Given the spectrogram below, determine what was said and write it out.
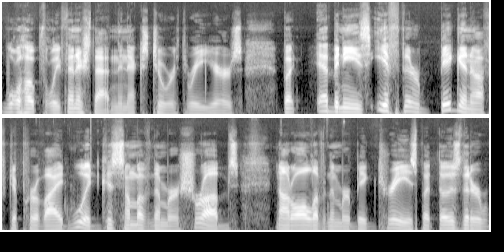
we'll hopefully finish that in the next two or three years. But ebonies, if they're big enough to provide wood, because some of them are shrubs, not all of them are big trees, but those that are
